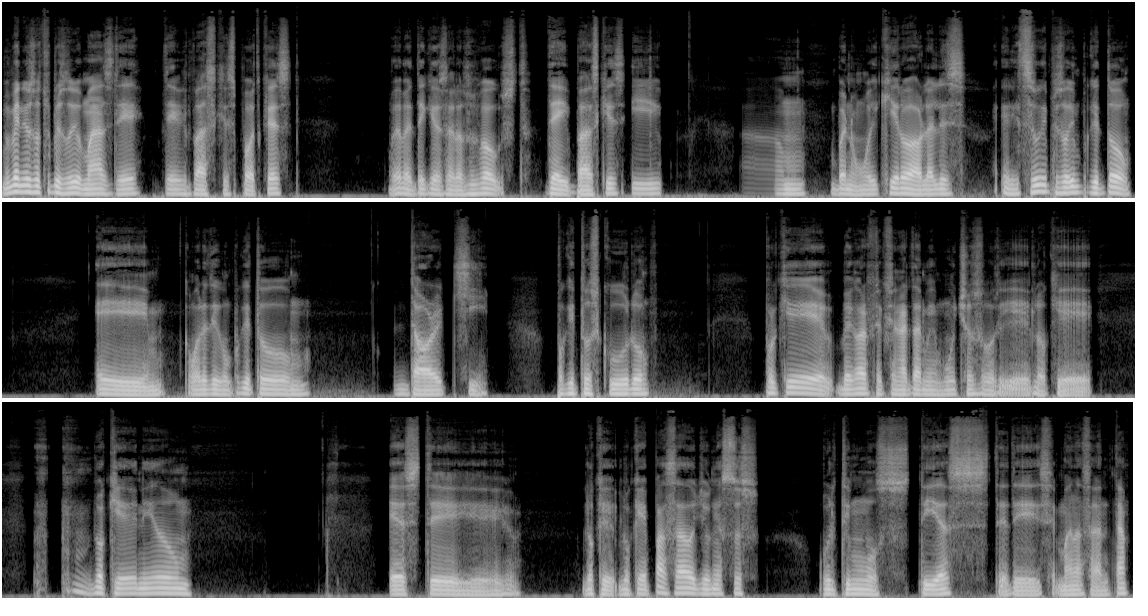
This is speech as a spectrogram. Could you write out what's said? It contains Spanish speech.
Bienvenidos a otro episodio más de Dave Vázquez Podcast. Obviamente quiero ser su host, Dave Vázquez, y bueno, hoy quiero hablarles. Este es un episodio un poquito, eh, como les digo, un poquito darky, un poquito oscuro, porque vengo a reflexionar también mucho sobre lo que, lo que he venido, este lo que, lo que he pasado yo en estos últimos días de, Semana Santa,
